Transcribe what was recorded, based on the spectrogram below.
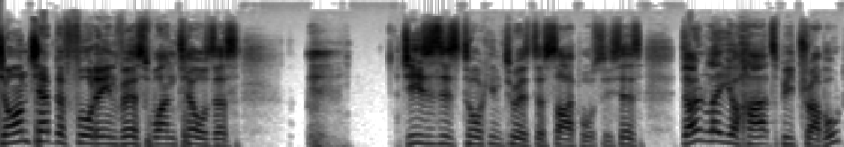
John chapter 14, verse 1 tells us Jesus is talking to his disciples. He says, Don't let your hearts be troubled.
